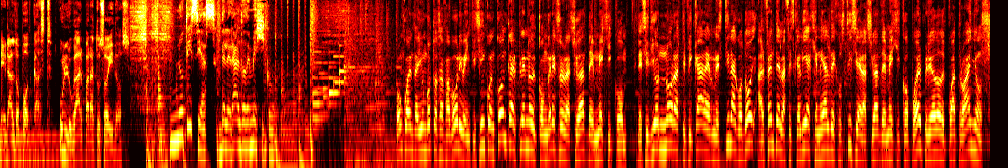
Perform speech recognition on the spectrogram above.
Heraldo Podcast. Un lugar para tus oídos. Noticias del Heraldo de México. Con 41 votos a favor y 25 en contra, el Pleno del Congreso de la Ciudad de México decidió no ratificar a Ernestina Godoy al frente de la Fiscalía General de Justicia de la Ciudad de México por el periodo de cuatro años.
